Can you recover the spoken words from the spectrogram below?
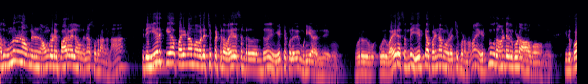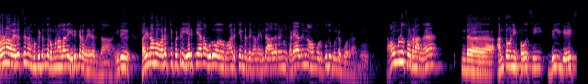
அது இன்னொன்று அவங்க அவங்களுடைய பார்வையில் அவங்க என்ன சொல்றாங்கன்னா இதை இயற்கையா பரிணாம வளர்ச்சி பெற்ற வைரஸ்ன்றது வந்து ஏற்றுக்கொள்ளவே முடியாது. ஒரு ஒரு வைரஸ் வந்து இயற்கையா பரிணாம வளர்ச்சி படணும்னா எட்நூறு ஆண்டுகள் கூட ஆகும். இது கொரோனா வைரஸ் நம்ம கிட்ட இருந்து ரொம்ப நாளாவே இருக்கிற வைரஸ் தான் இது பரிணாம வளர்ச்சி பற்றி இயற்கையா தான் உருவ மாறுச்சுன்றதுக்கான எந்த ஆதாரங்களும் கிடையாதுன்னு அவங்க ஒரு புது குண்டை போடுறாங்க. அவங்களும் சொல்றாங்க இந்த Anthony Fauci Bill Gates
